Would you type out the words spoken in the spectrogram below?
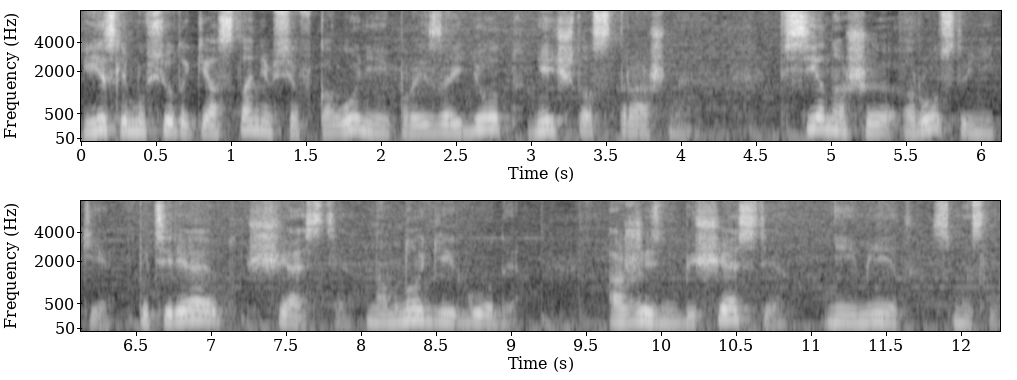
Если мы все-таки останемся в колонии, произойдет нечто страшное – все наши родственники потеряют счастье на многие годы, а жизнь без счастья не имеет смысла.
